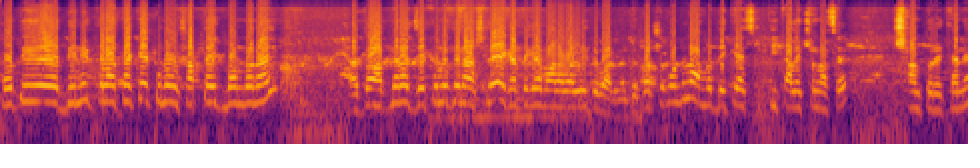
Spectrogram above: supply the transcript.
প্রতিদিনই খোলা থাকে কোনো সাপ্তাহিক বন্ধ নাই। তো আপনারা যে কোনো দিন আসলে এখান থেকে মালামাল নিতে পারবেন। তো দর্শক মন্ডল আমরা দেখি আজকে কি কালেকশন আছে শান্তর এখানে।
